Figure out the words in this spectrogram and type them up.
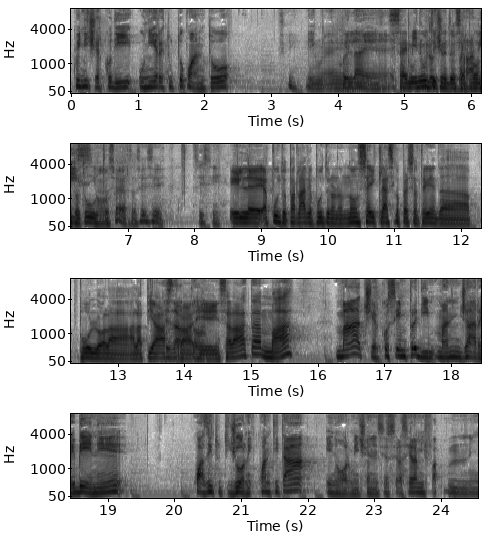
quindi cerco di unire tutto quanto. Sì, e, quella è. Sei minuti credo sia pronto tutto, certo, sì, sì. Sì, sì. Il, appunto, parlavi appunto, non, non sei il classico personal trainer da pollo alla, alla piastra esatto. e insalata, ma... Ma cerco sempre di mangiare bene quasi tutti i giorni, quantità enormi, cioè nel senso se la sera mi fa, mh, mm,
